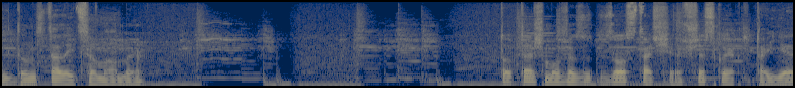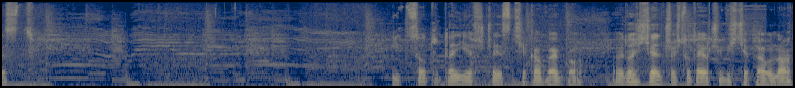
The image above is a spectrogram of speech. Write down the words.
idąc dalej, co mamy? To też może zostać wszystko jak tutaj jest. I co tutaj jeszcze jest ciekawego? Rozdzielczość, tutaj oczywiście pełna.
